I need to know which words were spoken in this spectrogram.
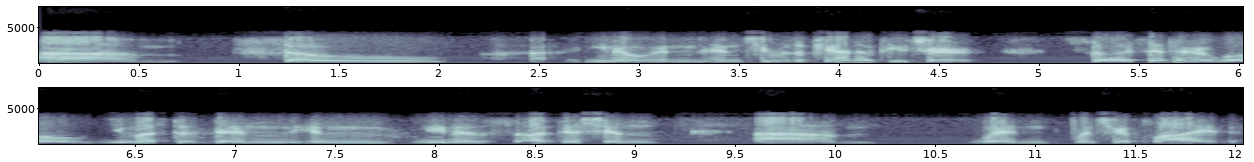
Um, so, uh, you know, and, and she was a piano teacher. So I said to her, well, you must have been in Nina's audition um, when when she applied.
